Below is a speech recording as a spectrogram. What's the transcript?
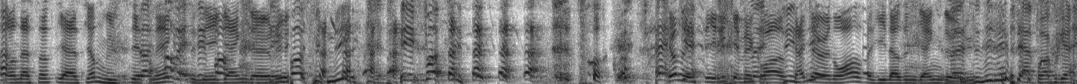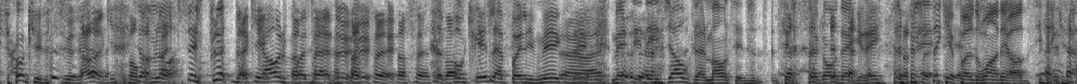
Ton association de multiethniques, c'est j'ai des pas- gangs de J'ai rue? pas fini. J'ai pas fini. C'est comme les séries québécoises. Quand il y a un noir, c'est parce qu'il est dans une gang de Je me rue. suis dit, c'est appropriation culturelle. Ah, ok, c'est bon, Je vais me parfait. lâcher le plus de pas parfait, d'allure. parfait, parfait, c'est bon. Pour créer de la polémique, tu sais. Ouais. Mais c'est des jokes, là, le monde. C'est du, c'est du second degré. Parce qu'il sait qu'il n'y a pas le droit en dehors d'ici, fait qu'il se.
